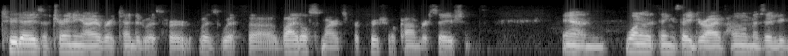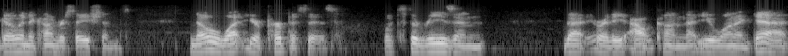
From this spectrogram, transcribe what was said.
two days of training I ever attended was for was with uh, Vital Smarts for Crucial Conversations, and one of the things they drive home is as you go into conversations, know what your purpose is. What's the reason that or the outcome that you want to get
